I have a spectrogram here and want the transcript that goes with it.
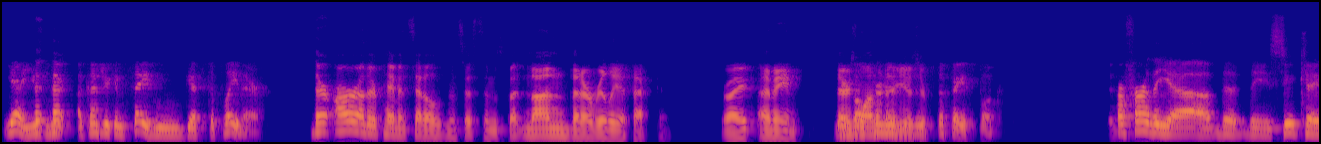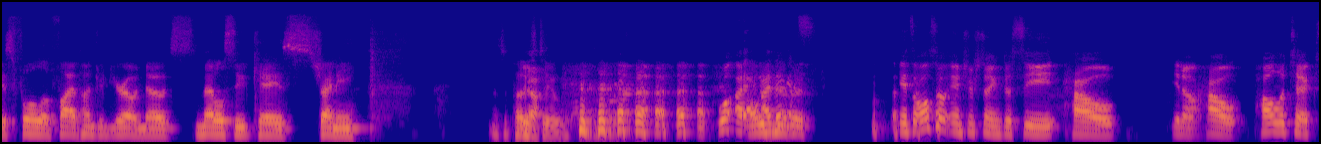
yeah, you, there, a country can say who gets to play there. There are other payment settlement systems, but none that are really effective, right? I mean, there's, there's ones that are user to Facebook. Prefer the uh, the the suitcase full of 500 euro notes, metal suitcase, shiny as opposed yeah. to. well, I, I think it's, it's also interesting to see how you know how politics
